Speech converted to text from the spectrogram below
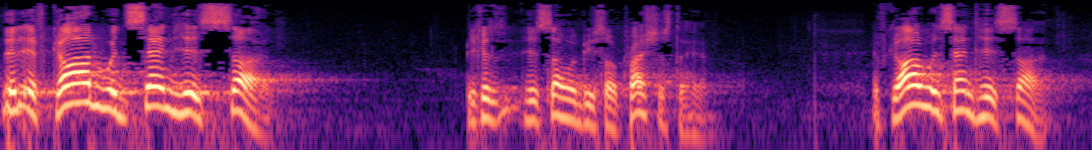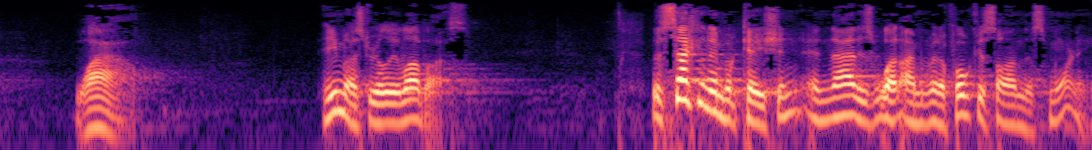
that if God would send his Son, because his Son would be so precious to him, if God would send his Son, Wow. He must really love us. The second implication, and that is what I'm going to focus on this morning,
